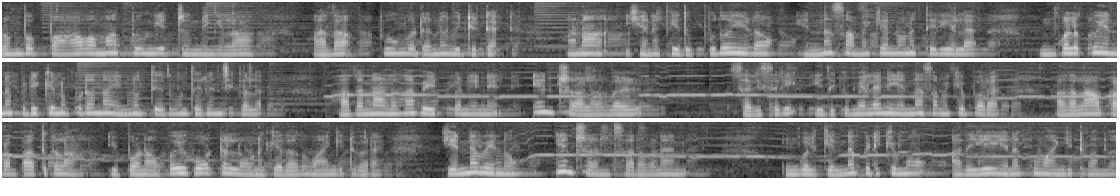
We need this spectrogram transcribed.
ரொம்ப பாவமாக தூங்கிட்டு இருந்தீங்களா? அதான் தூங்கட்டுன்னு விட்டுட்டேன். ஆனால் எனக்கு இது புது இடம் என்ன சமைக்கணும்னு தெரியல. உங்களுக்கும் என்ன பிடிக்கணும் கூட நான் இன்னும் எதுவும் தெரிஞ்சுக்கல. அதனால தான் வெயிட் பண்ணினேன் என்றாள் அவள். சரி சரி இதுக்கு மேலே நீ என்ன சமைக்க போற? அதெல்லாம் அப்புறம் பார்த்துக்கலாம் இப்போ நான் போய் ஹோட்டலில் உனக்கு ஏதாவது வாங்கிட்டு வரேன். என்ன வேணும்? என்றான் சரவணன். உங்களுக்கு என்ன பிடிக்குமோ அதையே எனக்கும் வாங்கிட்டு வாங்க.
